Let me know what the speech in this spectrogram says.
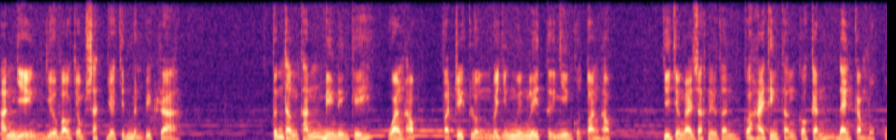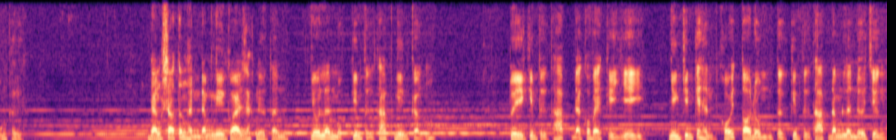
Hãnh diện dựa vào chồng sách do chính mình viết ra. Tính thần thánh biên niên ký, quan học và triết luận về những nguyên lý tự nhiên của toán học. Dưới chân Isaac Newton có hai thiên thần có cánh đang cầm một cuốn thư. Đằng sau thân hình nằm nghiêng của Isaac Newton nhô lên một kim tự tháp nghiêng cẩn. Tuy kim tự tháp đã có vẻ kỳ dị, nhưng chính cái hình khối to đùng từ kim tự tháp đâm lên nửa chừng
